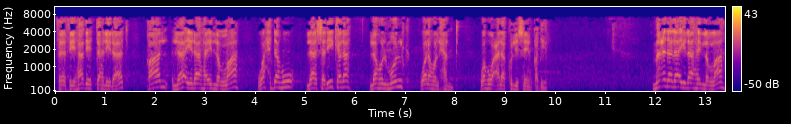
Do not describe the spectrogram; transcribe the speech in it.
في هذه التهليلات قال لا إله إلا الله وحده لا شريك له له الملك وله الحمد وهو على كل شيء قدير. معنى لا إله إلا الله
